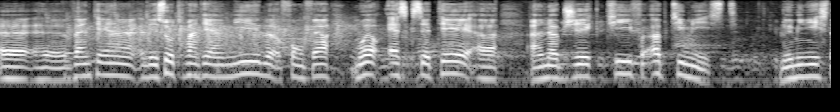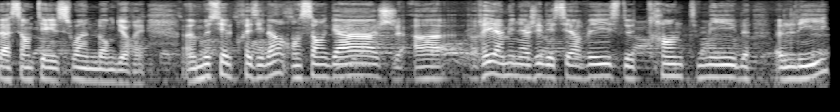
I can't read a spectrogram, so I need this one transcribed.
21, euh, euh, les autres 21 000 font faire? Est-ce que c'était euh, un objectif optimiste? Le ministre de la Santé et des Soins de longue durée. Euh, Monsieur le Président, on s'engage à réaménager les services de 30 000 lits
